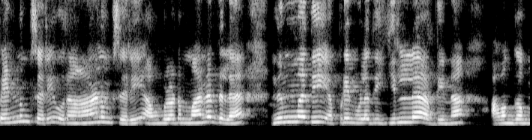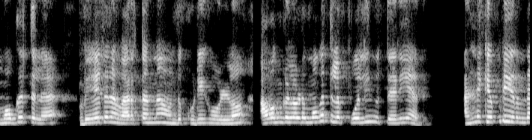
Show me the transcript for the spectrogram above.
பெண்ணும் சரி ஒரு ஆணும் சரி அவங்களோட மனதுல நிம்மதி அப்படின்னு உள்ளது இல்லை அப்படின்னா அவங்க முகத்துல வேதனை வருத்தம் தான் வந்து குடிகொள்ளும். அவங்களோட முகத்துல பொலிவு தெரியாது. அன்னைக்கு எப்படி இருந்த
